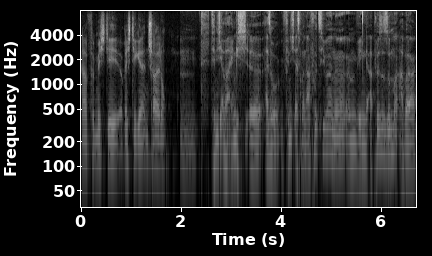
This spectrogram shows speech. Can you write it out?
ja, für mich die richtige Entscheidung. Mhm. Finde ich aber eigentlich, äh, also finde ich erstmal nachvollziehbar, ne, ähm, wegen der Ablösesumme, aber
